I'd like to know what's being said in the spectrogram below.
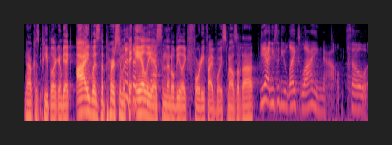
Now, because people are gonna be like, I was the person with the alias, and then it'll be like 45 voicemails of that. Yeah, and you said you liked lying now. So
